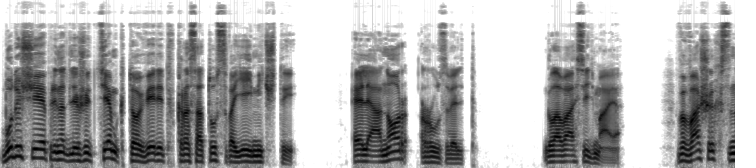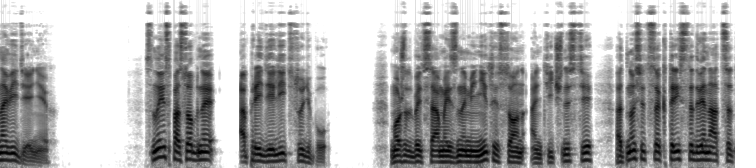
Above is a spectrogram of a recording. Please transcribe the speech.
Будущее принадлежит тем, кто верит в красоту своей мечты. Элеонор Рузвельт. Глава 7. В ваших сновидениях. Сны способны определить судьбу. Может быть, самый знаменитый сон античности относится к 312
